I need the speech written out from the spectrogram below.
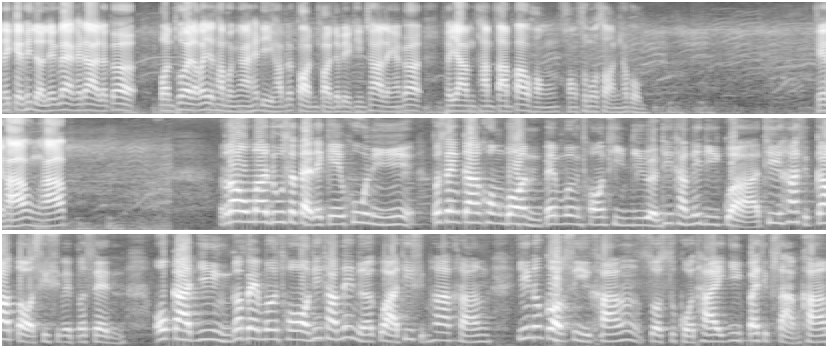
ในเกมที่เหลือเล็กแรกให้ได้ แล้วก็บอลถ้วยเราก็จะทำผลงานให้ดีครับแล้วก่อนก่อนจะเบรกทีมชาติอะไรเงี้ยก็พยายามทำตามเป้าของของสโมสรครับผมโอเคครับผมครับ เรามาดูสแตทในเกมคู่นี้ เปอร์เซ็นต์การครองบอลเป็นเมืองทองทีมเยือนที่ทำได้ดีกว่าที่ 59 ต่อ 41%โอกาสยิงก็เป็นเมืองทองที่ทำได้เหนือกว่าที่ 15 ครั้ง ยิงต้องกรอบ 4 ครั้ง ส่วนสุโขทัยยิงไป 13 ครั้ง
